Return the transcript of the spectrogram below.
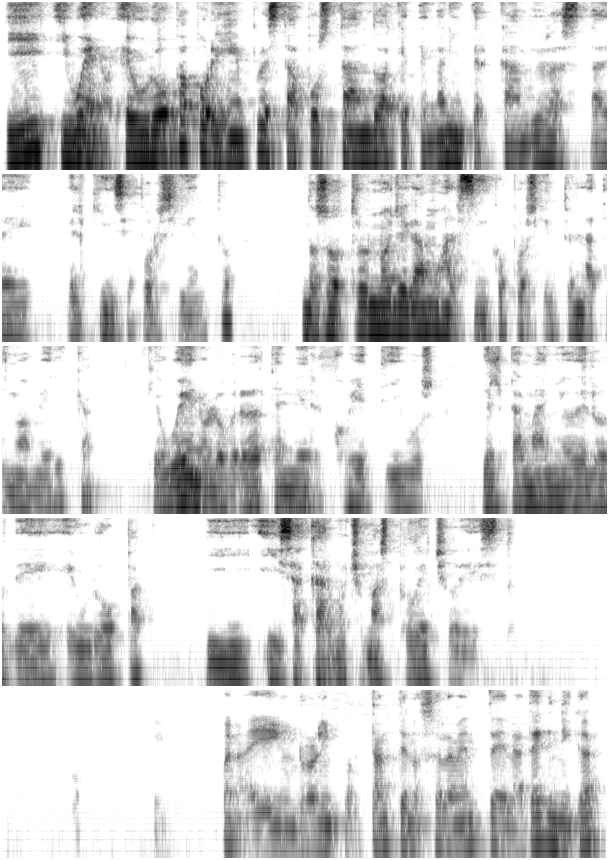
Y, bueno, Europa, por ejemplo, está apostando a que tengan intercambios hasta del el 15%. Nosotros no llegamos al 5% en Latinoamérica. Que bueno, lograr tener objetivos del tamaño de los de Europa y, sacar mucho más provecho de esto. Bueno, ahí hay un rol importante no solamente de la técnica,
